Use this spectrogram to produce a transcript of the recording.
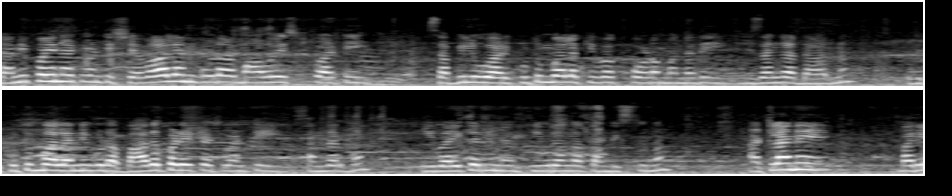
చనిపోయినటువంటి శవాలను కూడా మావోయిస్ట్ పార్టీ సభ్యులు వారి కుటుంబాలకు ఇవ్వకపోవడం అన్నది నిజంగా దారుణం. ఇది కుటుంబాలన్నీ కూడా బాధపడేటటువంటి సందర్భం. ఈ వైఖరిని మేము తీవ్రంగా ఖండిస్తున్నాం. అట్లానే మరి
